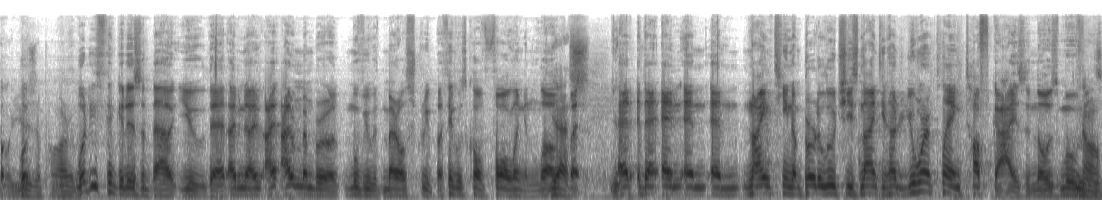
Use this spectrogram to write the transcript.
or what, use a part of what do you think it is about you that, I mean, I, I remember a movie with Meryl Streep, I think it was called Falling in Love. Yes. But, yeah. and, and, and 19, Bertolucci's 1900, you weren't playing tough guys in those movies. No.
